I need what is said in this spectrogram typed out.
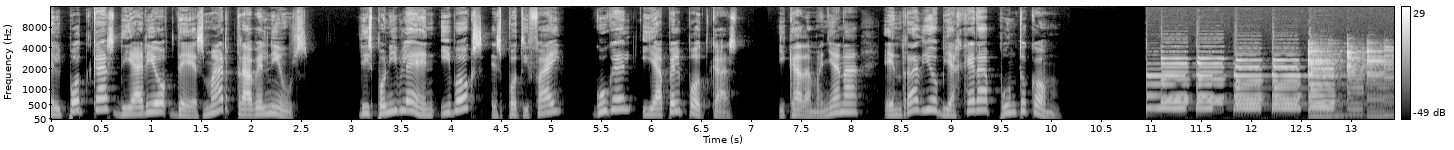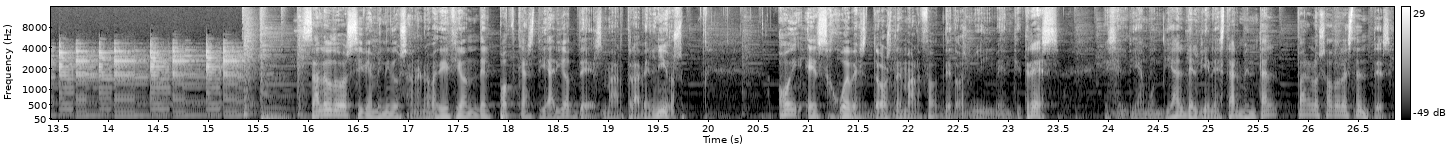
el podcast diario de Smart Travel News, disponible en iVoox, Spotify, Google y Apple Podcast, y cada mañana en radioviajera.com. Saludos y bienvenidos a una nueva edición del podcast diario de Smart Travel News. Hoy es jueves 2 de marzo de 2023. Es el Día Mundial del Bienestar Mental para los adolescentes.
